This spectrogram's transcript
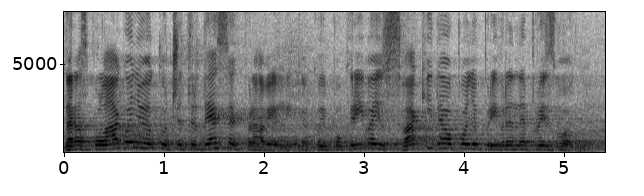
Na raspolaganju je oko 40 pravilnika koji pokrivaju svaki deo poljoprivredne proizvodnje.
